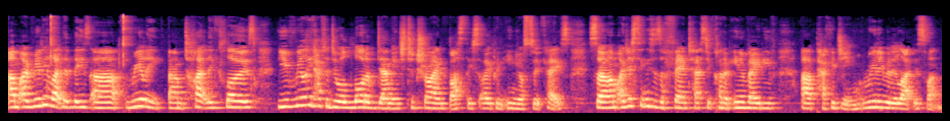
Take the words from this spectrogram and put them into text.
Um, I really like that these are really um, tightly closed. You really have to do a lot of damage to try and bust this open in your suitcase. So um, I just think this is a fantastic kind of innovative uh, packaging. Really, really like this one.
